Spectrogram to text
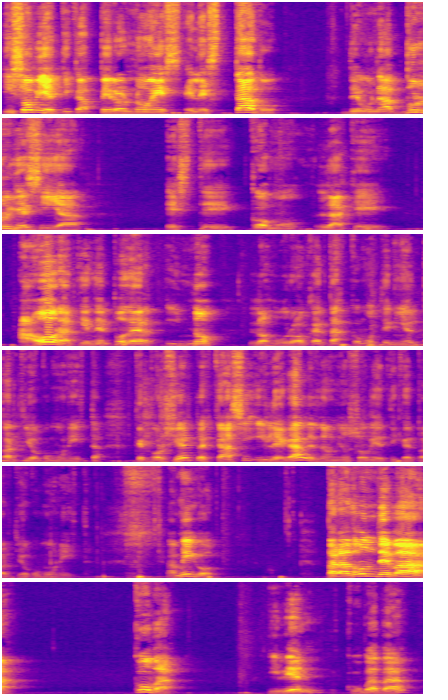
y soviética, pero no es el Estado de una burguesía este, como la que ahora tiene el poder y no los burócratas como tenía el Partido Comunista, que por cierto es casi ilegal en la Unión Soviética el Partido Comunista. Amigos, ¿para dónde va Cuba? Y bien, Cuba va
